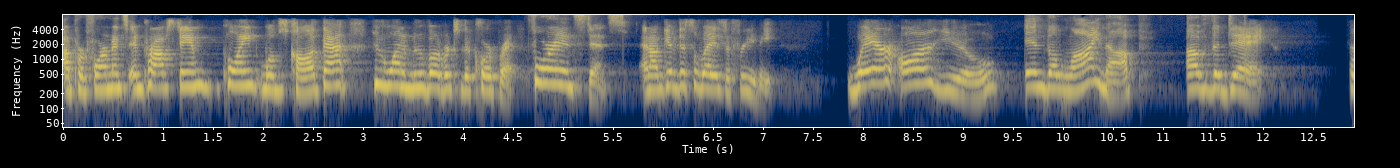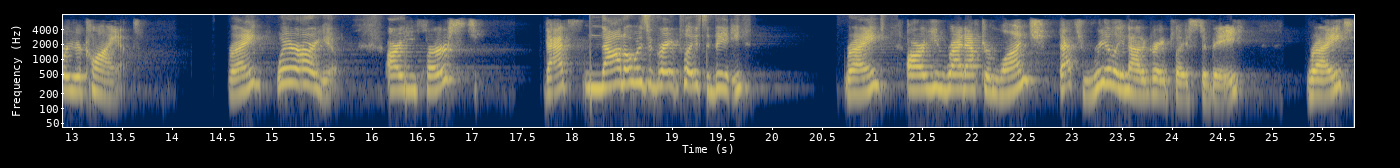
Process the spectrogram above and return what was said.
a performance improv standpoint, we'll just call it that, who want to move over to the corporate. For instance, and I'll give this away as a freebie. Where are you in the lineup of the day for your client? Right? Where are you? Are you first? That's not always a great place to be right? Are you right after lunch? That's really not a great place to be, right?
